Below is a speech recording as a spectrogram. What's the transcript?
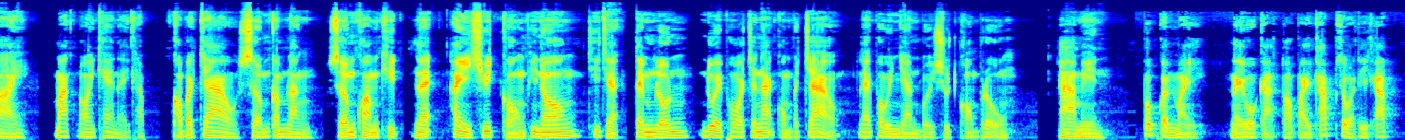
มาย มากน้อยแค่ไหนครับ ขอพระเจ้าเสริมกำลัง เสริมความคิดและให้ชีวิตของพี่น้องที่จะเต็มล้นด้วยพระวจนะของพระเจ้า และพระวิญญาณบริสุทธิ์ของพระองค์ อาเมน พบกันใหม่ในโอกาสต่อไปครับ สวัสดีครับ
